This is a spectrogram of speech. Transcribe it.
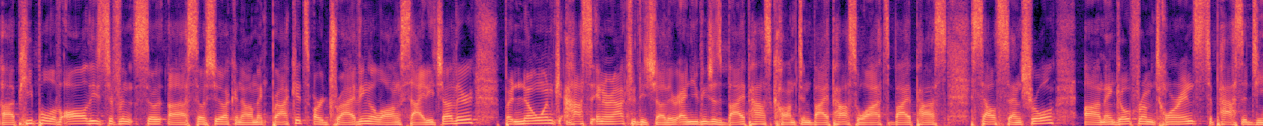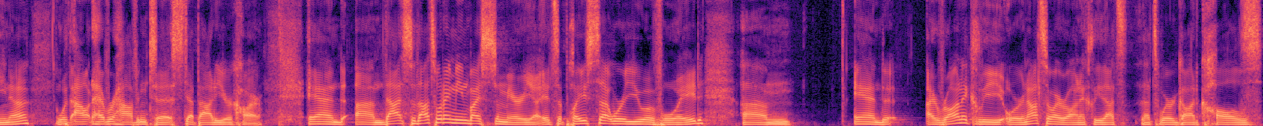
uh, people of all these different so, uh, socioeconomic brackets are driving alongside each other, but no one has to interact with each other. And you can just bypass Compton, bypass Watts, bypass South Central, um, and go from Torrance to Pasadena without ever having to step out of your car. And um, that, so that's what I mean by Samaria. It's a place that where you avoid. Um, and ironically, or not so ironically, that's that's where God calls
